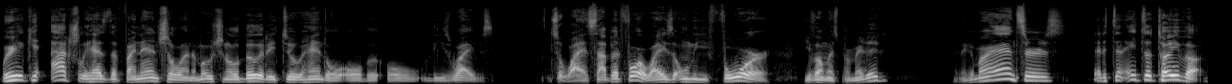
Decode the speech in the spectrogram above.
where he actually has the financial and emotional ability to handle all the all these wives. So why stop at four? Why is only four Yivamas permitted? And the Gemara answers that it's an Eitzah Toiva.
